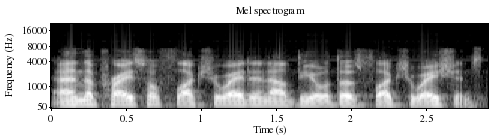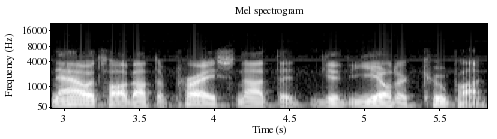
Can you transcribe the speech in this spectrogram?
and the price will fluctuate and I'll deal with those fluctuations. Now it's all about the price, not the yield or coupon.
